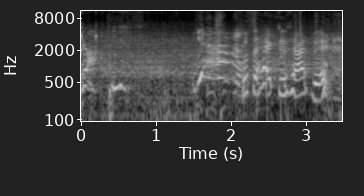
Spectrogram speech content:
Yeah. Yeah. What the heck just happened?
